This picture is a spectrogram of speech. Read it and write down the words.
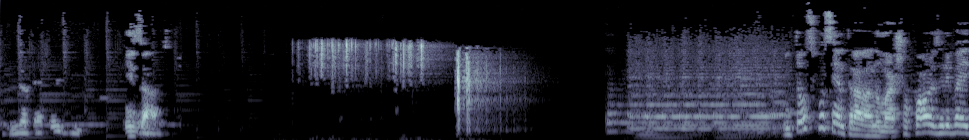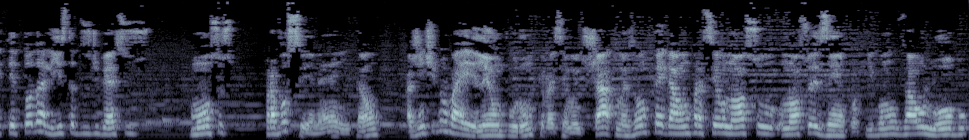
que ele já tenha perdido. Exato. Então, se você entrar lá no Marshall Powers, ele vai ter toda a lista dos diversos monstros para você, né? Então, a gente não vai ler um por um, porque vai ser muito chato, mas vamos pegar um para ser o nosso, o nosso exemplo aqui. Vamos usar o lobo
